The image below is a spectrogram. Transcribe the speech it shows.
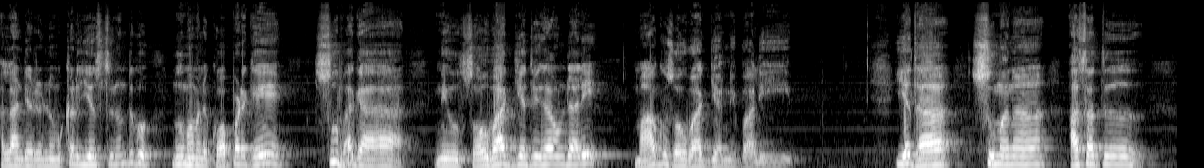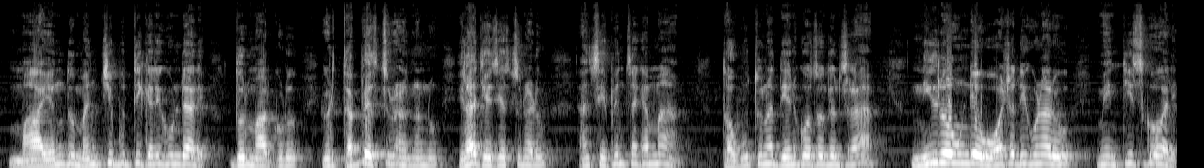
అలాంటి రెండు ముక్కలు చేస్తున్నందుకు నువ్వు మమ్మల్ని కోప్పడికే. శుభగా నీవు సౌభాగ్యతగా ఉండాలి. మాకు సౌభాగ్యాన్ని ఇవ్వాలి. యథా సుమన అసత్. మా యందు మంచి బుద్ధి కలిగి ఉండాలి. దుర్మార్గుడు వీడు తప్పేస్తున్నాడు నన్ను ఇలా చేసేస్తున్నాడు అని చెప్పించకమ్మా తవ్వుతున్న దేనికోసం తెలుసురా? నీలో ఉండే ఓషధి గుణాలు మేము తీసుకోవాలి.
